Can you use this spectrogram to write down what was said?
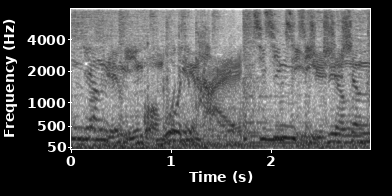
中央人民广播电台经济之声，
